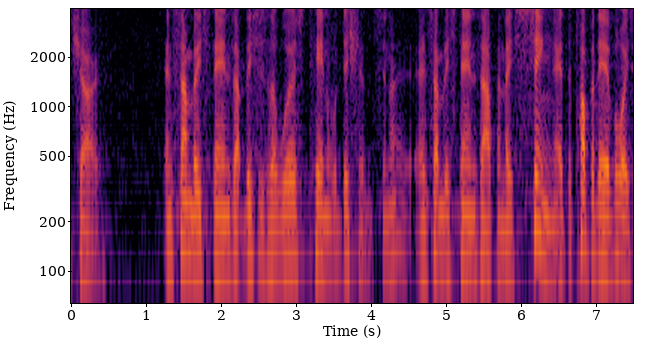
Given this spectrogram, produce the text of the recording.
show, and somebody stands up. This is the worst ten auditions, you know, and somebody stands up and they sing at the top of their voice,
